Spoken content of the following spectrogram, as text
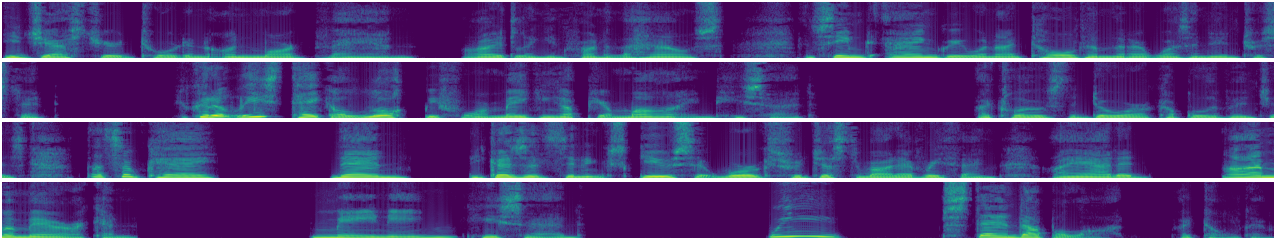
He gestured toward an unmarked van idling in front of the house and seemed angry when I told him that I wasn't interested. You could at least take a look before making up your mind, he said. I closed the door a couple of inches. That's okay. Then, because it's an excuse that works for just about everything, I added, I'm American. Meaning, he said. We stand up a lot, I told him.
